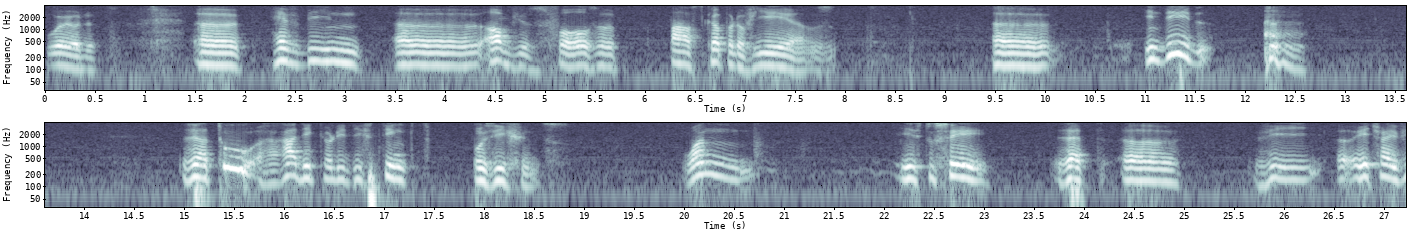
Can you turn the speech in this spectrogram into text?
word, uh, have been uh, obvious for the past couple of years. Uh, indeed, there are two radically distinct positions. One is to say that uh, the uh, HIV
